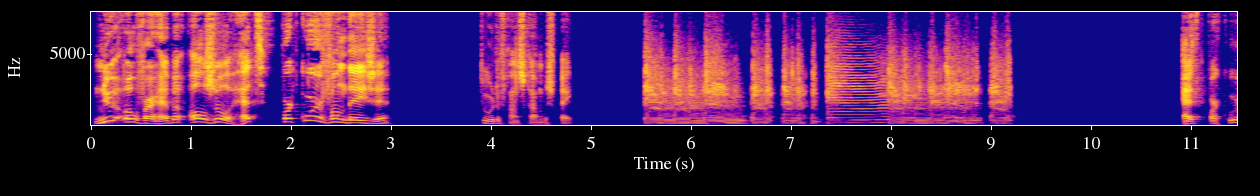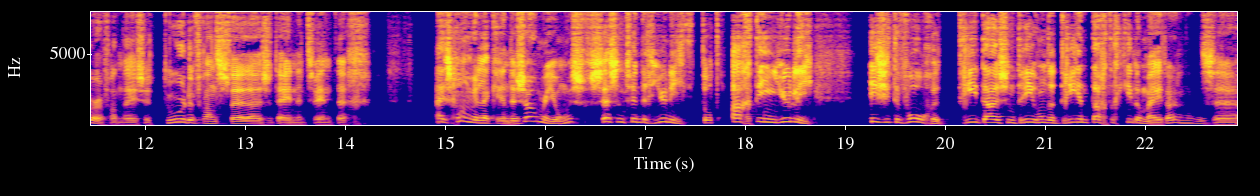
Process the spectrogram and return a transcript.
nu over hebben als we het parcours van deze Tour de France gaan bespreken. Het parcours van deze Tour de France 2021. Hij is gewoon weer lekker in de zomer, jongens. 26 juni tot 18 juli is hij te volgen. 3383 kilometer. Dat is uh,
